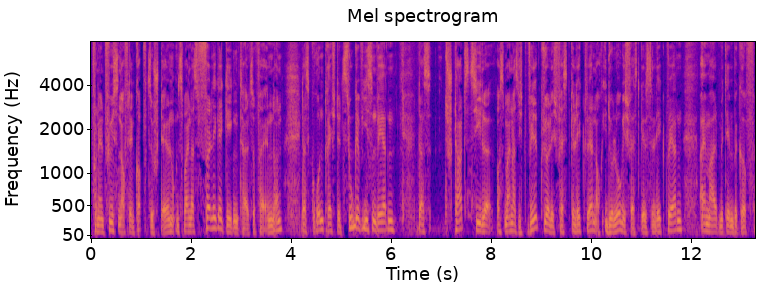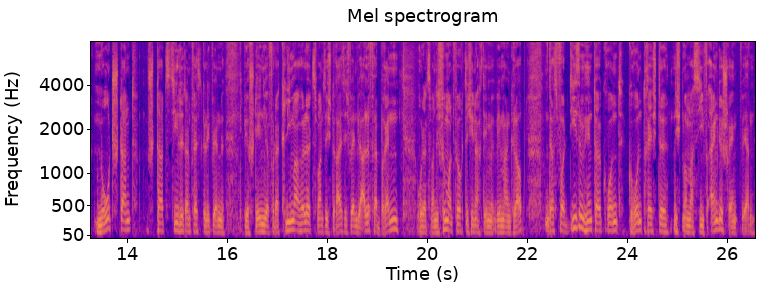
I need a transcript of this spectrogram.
von den Füßen auf den Kopf zu stellen, und zwar in das völlige Gegenteil zu verändern, dass Grundrechte zugewiesen werden, dass Staatsziele aus meiner Sicht willkürlich festgelegt werden, auch ideologisch festgelegt werden. Einmal mit dem Begriff Notstand Staatsziele dann festgelegt werden. Wir stehen hier vor der Klimahölle. 2030 werden wir alle verbrennen oder 2045, je nachdem, wie man glaubt. Dass vor diesem Hintergrund Grundrechte nicht nur massiv eingeschränkt werden,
